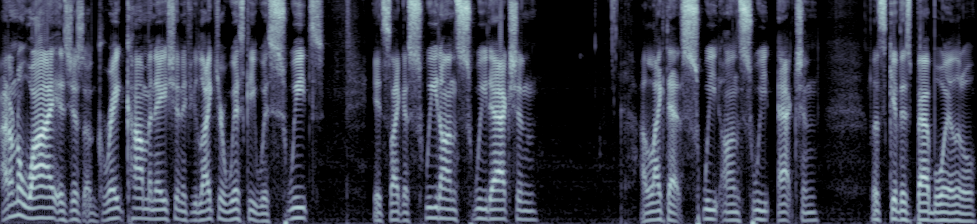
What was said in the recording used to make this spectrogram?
I don't know why. It's just a great combination. If you like your whiskey with sweets, it's like a sweet on sweet action. I like that sweet on sweet action. Let's give this bad boy a little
